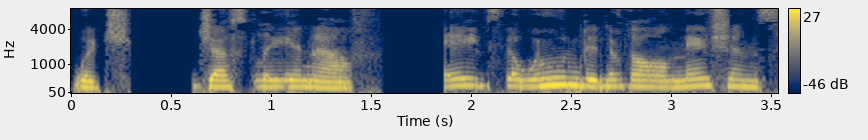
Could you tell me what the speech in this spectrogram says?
which, justly enough, aids the wounded of all nations,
